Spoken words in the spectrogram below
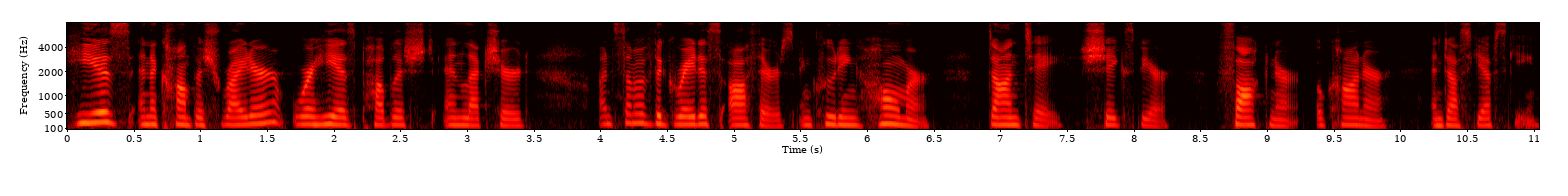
He is an accomplished writer where he has published and lectured on some of the greatest authors, including Homer, Dante, Shakespeare, Faulkner, O'Connor, and Dostoevsky.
